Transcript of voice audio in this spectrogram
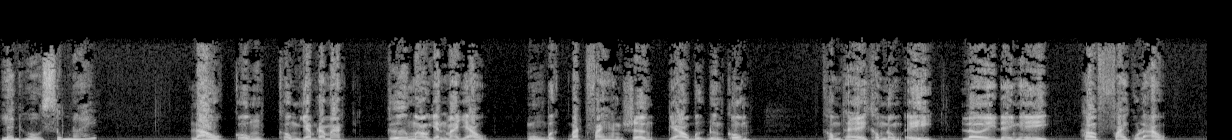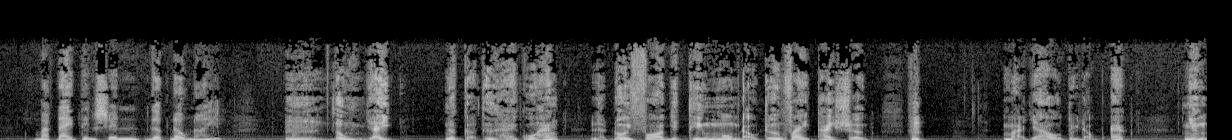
Lệnh hồ sung nói Lão cũng không dám ra mặt. Cứ mạo danh ma giáo Muốn bức bách phái hàng sơn vào bước đường cùng. Không thể không đồng ý lời đề nghị hợp phái của lão. Mạc Đại Tiên Sinh gật đầu nói. Ừ đúng vậy. Nước cờ thứ hai của hắn Là đối phó với thiên môn đạo trưởng phái Thái Sơn. Mà giao tuy độc ác Nhưng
